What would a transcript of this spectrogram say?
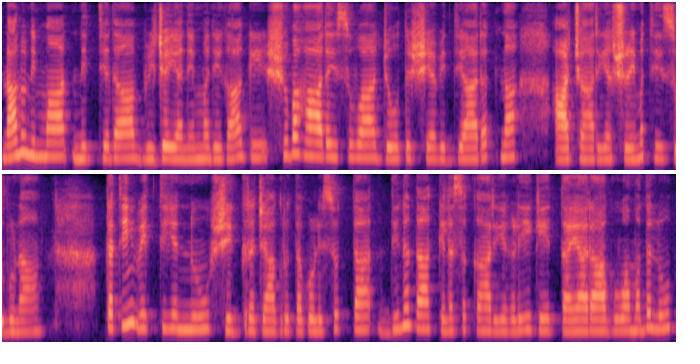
ನಾನು ನಿಮ್ಮ ನಿತ್ಯದ ವಿಜಯ ನೆಮ್ಮದಿಗಾಗಿ ಶುಭ ಹಾರೈಸುವ ಜ್ಯೋತಿಷ್ಯ ವಿದ್ಯಾರತ್ನ ಆಚಾರ್ಯ ಶ್ರೀಮತಿ ಸುಗುಣ. ಪ್ರತಿ ವ್ಯಕ್ತಿಯನ್ನು ಶೀಘ್ರ ಜಾಗೃತಗೊಳಿಸುತ್ತಾ ದಿನದ ಕೆಲಸ ಕಾರ್ಯಗಳಿಗೆ ತಯಾರಾಗುವ ಮೊದಲು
